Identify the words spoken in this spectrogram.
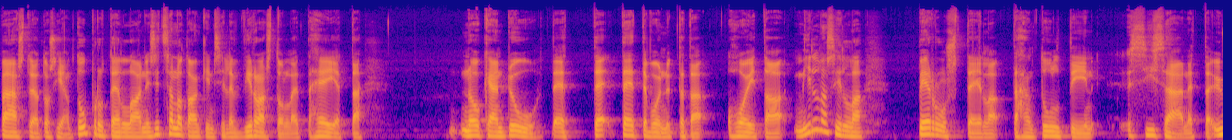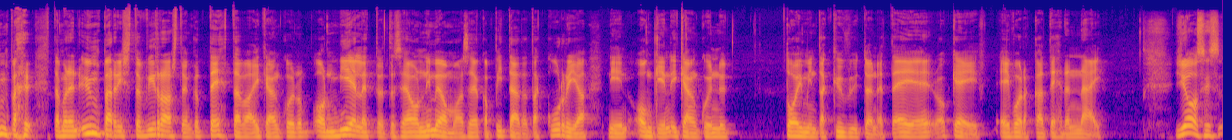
päästöjä tosiaan tuprutellaan, niin sitten sanotaankin sille virastolle, että hei, että no can do, te, te, te ette voi nyt tätä hoitaa. Millaisilla perusteilla tähän tultiin sisään, että ympäri, tämmöinen ympäristövirasto, jonka tehtävä ikään kuin on mielletty, että se on nimenomaan se, joka pitää tätä kuria, niin onkin ikään kuin nyt toimintakyvytön, että ei, ei okei, ei voidakaan tehdä näin. Joo, siis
